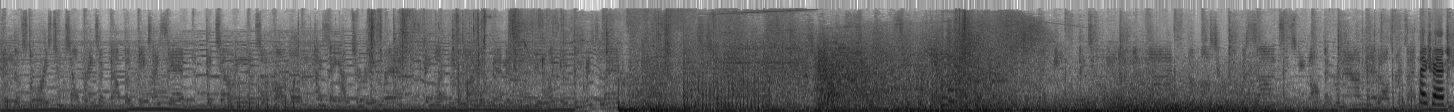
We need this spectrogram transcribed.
give them stories to tell friends about the things I said. They tell me I'm so humble. I say I'm red. They let me them and feel like they. Hi, Trash.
